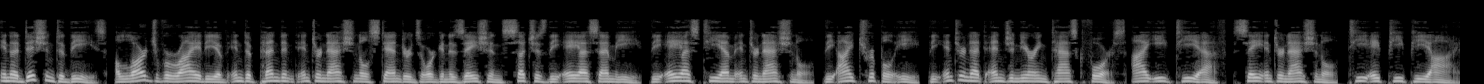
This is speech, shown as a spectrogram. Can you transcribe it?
In addition to these, a large variety of independent international standards organizations such as the ASME, the ASTM International, the IEEE, the Internet Engineering Task Force IETF, SAE International, TAPPI,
